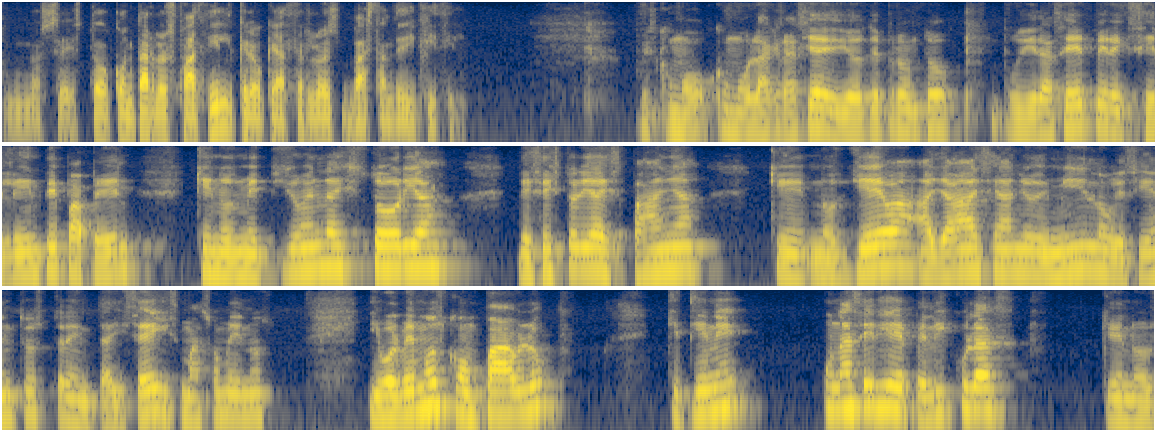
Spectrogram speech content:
no sé, esto contarlo es fácil, creo que hacerlo es bastante difícil. Pues como, como la gracia de Dios de pronto pudiera ser, pero excelente papel que nos metió en la historia, de esa historia de España, que nos lleva allá a ese año de 1936 más o menos. Y volvemos con Pablo, que tiene una serie de películas que nos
